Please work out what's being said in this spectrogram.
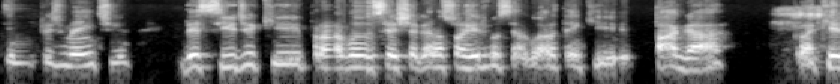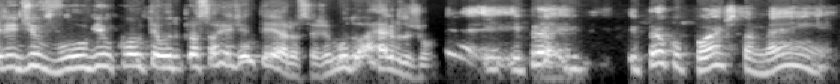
simplesmente decide que para você chegar na sua rede, você agora tem que pagar para que ele divulgue o conteúdo para a sua rede inteira. Ou seja, mudou a regra do jogo. E, e, e preocupante também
